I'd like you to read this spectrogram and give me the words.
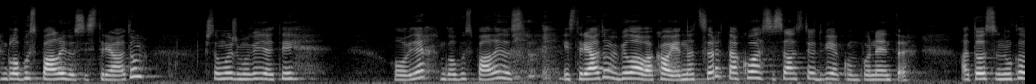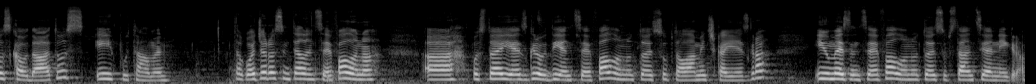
globus pallidus i striatum, što možemo vidjeti ovdje, globus pallidus. I striatum bi bila ova kao jedna crta koja se sastoji od dvije komponente, a to su nucleus caudatus i putamen. Također, osim telencefalona, postoje jezgre u diencefalonu, to je subtalamička jezgra, i u mezencefalonu, to je substancija nigra.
